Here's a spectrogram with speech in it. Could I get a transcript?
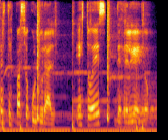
a este espacio cultural. Esto es Desde el Gueto,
